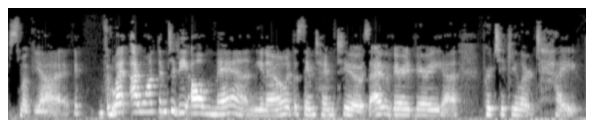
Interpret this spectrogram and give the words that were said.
smoky eye. But I want them to be all man, you know, at the same time too. So I have a very, very uh, particular type.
